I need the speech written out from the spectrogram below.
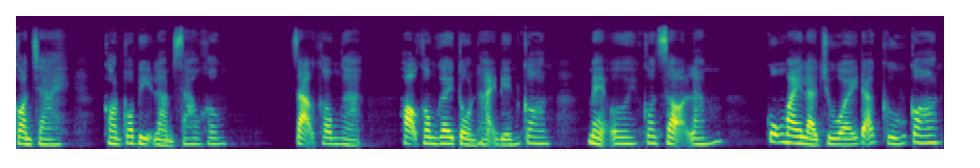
Con trai, con có bị làm sao không? Dạ không ạ, họ không gây tổn hại đến con. Mẹ ơi, con sợ lắm. Cũng may là chú ấy đã cứu con.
